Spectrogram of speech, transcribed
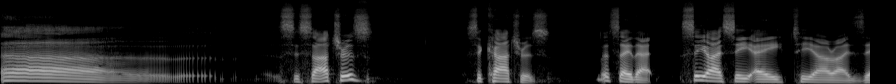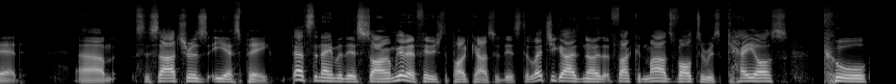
Uh, Cicatras? Cicatras. Let's say that. C I C A T R I Z. Um, Cicatras ESP. That's the name of this song. I'm going to finish the podcast with this to let you guys know that fucking Mars Volta is chaos, cool,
